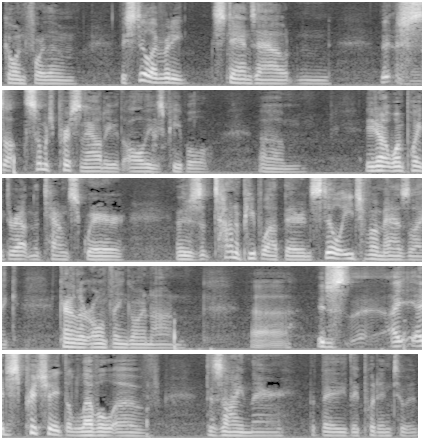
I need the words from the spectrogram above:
going for them, they still everybody stands out and there's so, so much personality with all these people. Um, you know, at one point they're out in the town square, and there's a ton of people out there, and still each of them has like kind of their own thing going on. Uh, it just, I, I just appreciate the level of design there that they, they put into it.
